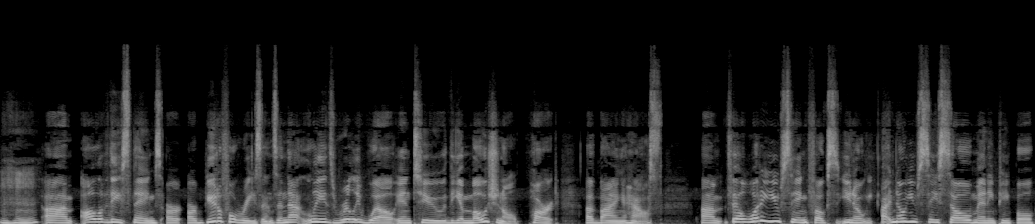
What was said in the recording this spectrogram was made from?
Mm-hmm. Um, all of these things are, are beautiful reasons, and that leads really well into the emotional part of buying a house. Um, Phil, what are you seeing, folks? You know, I know you see so many people,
